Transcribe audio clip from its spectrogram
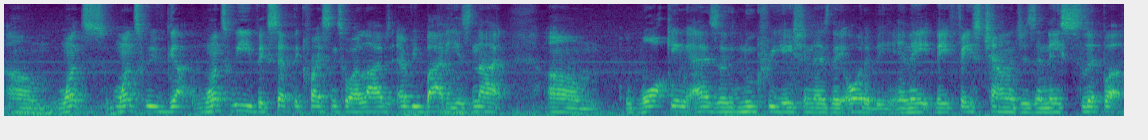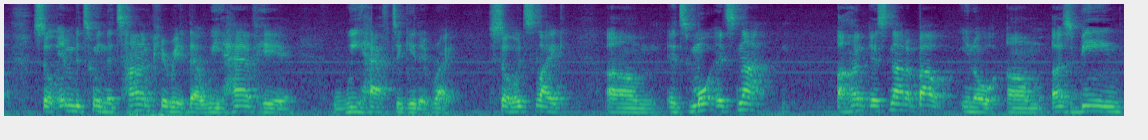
um, once once we've got once we've accepted Christ into our lives, everybody is not um, walking as a new creation as they ought to be, and they they face challenges and they slip up. So in between the time period that we have here, we have to get it right. So it's like um, it's more. It's not. a It's not about you know um, us being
